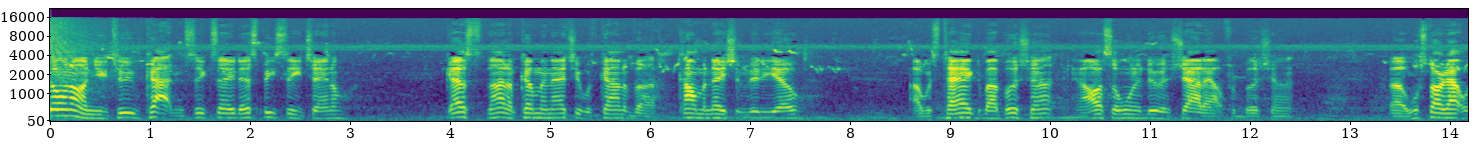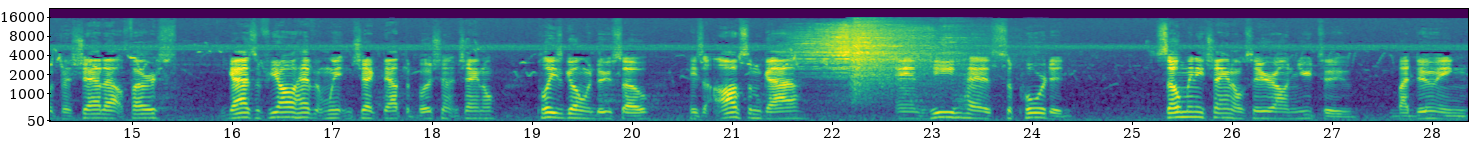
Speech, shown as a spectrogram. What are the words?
going on YouTube? Cotton 68 SPC channel. Guys, tonight I'm coming at you with kind of a combination video. I was tagged by Bush Hunt and I also want to do a shout out for Bush Hunt. Uh, we'll start out with the shout out first. Guys, if y'all haven't went and checked out the Bush Hunt channel, please go and do so. He's an awesome guy and he has supported so many channels here on YouTube by doing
